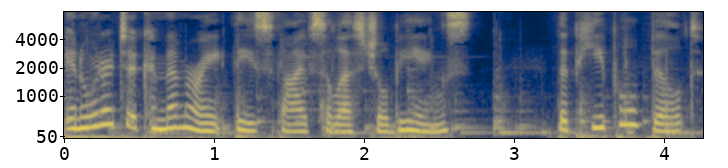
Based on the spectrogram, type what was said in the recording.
In order to commemorate these five celestial beings, the people built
